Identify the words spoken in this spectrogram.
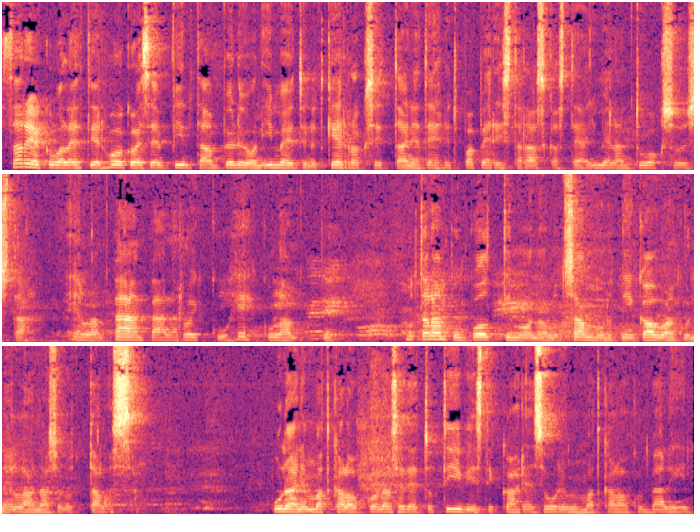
Sarjakuvalehtien huokoiseen pintaan pöly on imeytynyt kerroksittain ja tehnyt paperista raskasta ja imelän tuoksuista. Ellan pään päällä roikkuu hehkulamppu, mutta lampun polttimo on ollut sammunut niin kauan kuin Ella on asunut talossa. Punainen matkalaukku on asetettu tiiviisti kahden suurimman matkalaukun väliin.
